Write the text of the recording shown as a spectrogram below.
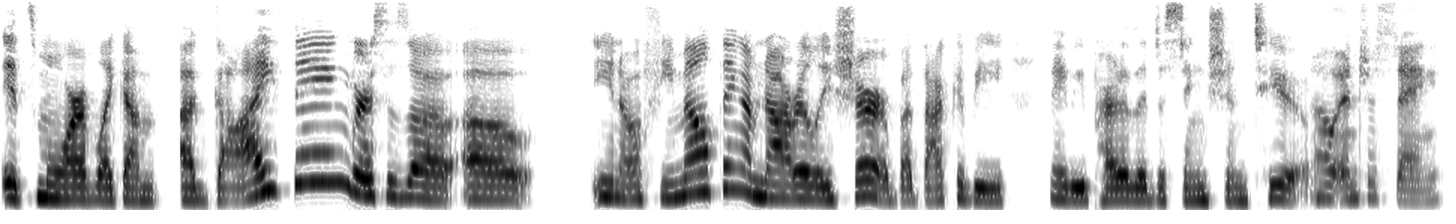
it's more of like a, a guy thing versus a, a, you know, a female thing. I'm not really sure, but that could be maybe part of the distinction too. Oh, interesting.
